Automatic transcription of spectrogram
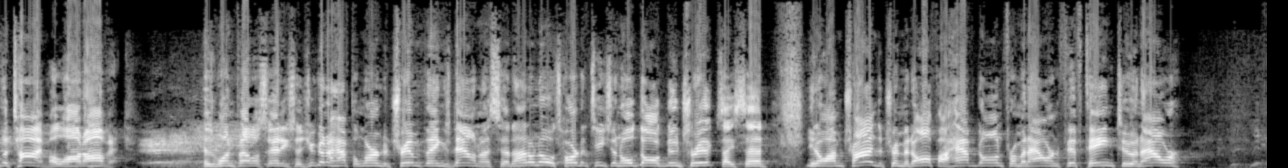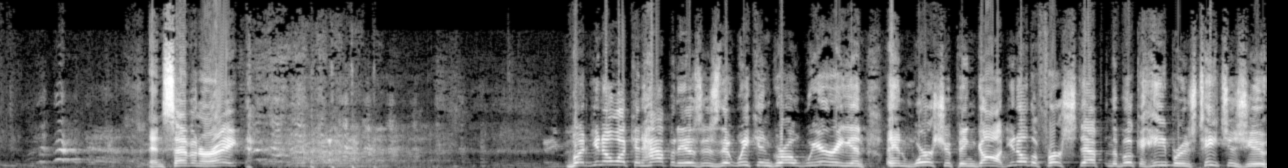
the time, a lot of it. As one fellow said, he said, You're going to have to learn to trim things down. I said, I don't know. It's hard to teach an old dog new tricks. I said, You know, I'm trying to trim it off. I have gone from an hour and 15 to an hour and seven or eight. But you know what can happen is, is that we can grow weary in, in worshiping God. You know, the first step in the book of Hebrews teaches you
